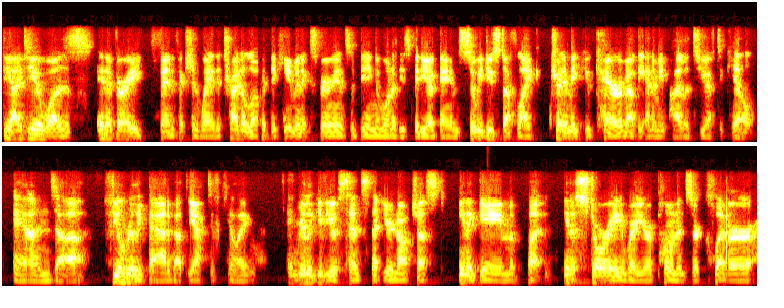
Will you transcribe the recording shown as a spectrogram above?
the idea was, in a very fan fiction way, to try to look at the human experience of being in one of these video games. So we do stuff like try to make you care about the enemy pilots you have to kill, and uh, feel really bad about the act of killing, and really give you a sense that you're not just in a game, but in a story where your opponents are clever,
